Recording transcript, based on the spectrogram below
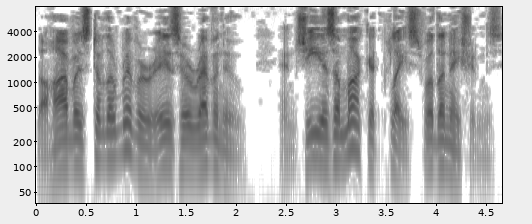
The harvest of the river is her revenue, and she is a marketplace for the nations.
